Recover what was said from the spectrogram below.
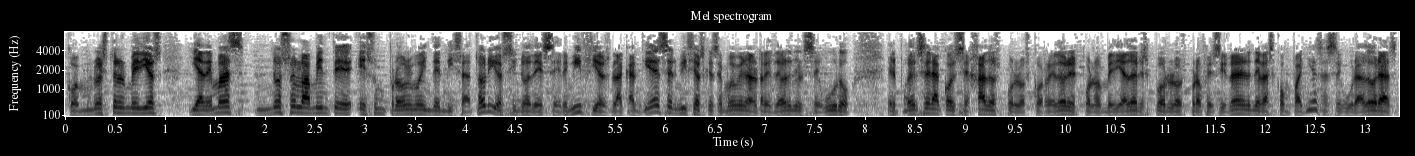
con nuestros medios y además no solamente es un problema indemnizatorio, sino de servicios, la cantidad de servicios que se mueven alrededor del seguro, el poder ser aconsejados por los corredores, por los mediadores, por los profesionales de las compañías aseguradoras,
